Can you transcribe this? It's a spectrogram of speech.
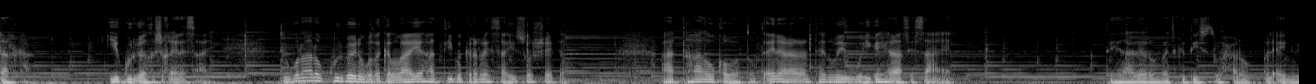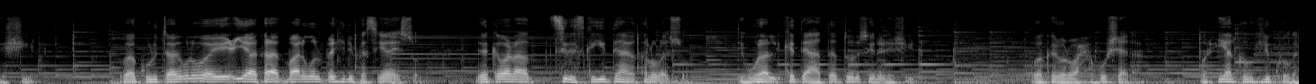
dharka iyo gurigaad ka shaqaynaysaa dee walaalo guri baynu wada galnaaye haddii ma garanaysaa ii soo sheega. Aad taada u qabato dee inaan anteed way iga hinaasaysaa dee adeerun baad ka daysid waxaanu bal aynu heshiin waa kuritaan waay ciyaalkanaad maalin walba hilibka siinayso. Iyo gabadhaad siliska iyo dahabka ka lulayso. Dee walaal ka daa haddaad doonayso inaan heshiin. Waa war waxaan kuu sheegaa. War ciyaalkooga hilibkooga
